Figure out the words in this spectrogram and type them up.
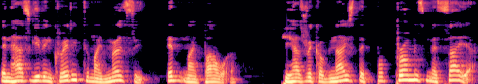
and has given credit to my mercy and my power. He has recognized the promised Messiah,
